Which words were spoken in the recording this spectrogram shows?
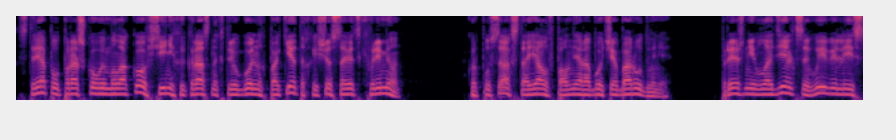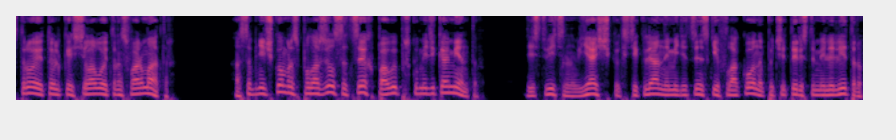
стряпал порошковое молоко в синих и красных треугольных пакетах еще с советских времен. В корпусах стояло вполне рабочее оборудование. Прежние владельцы вывели из строя только силовой трансформатор. Особнячком расположился цех по выпуску медикаментов. Действительно, в ящиках стеклянные медицинские флаконы по 400 мл,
